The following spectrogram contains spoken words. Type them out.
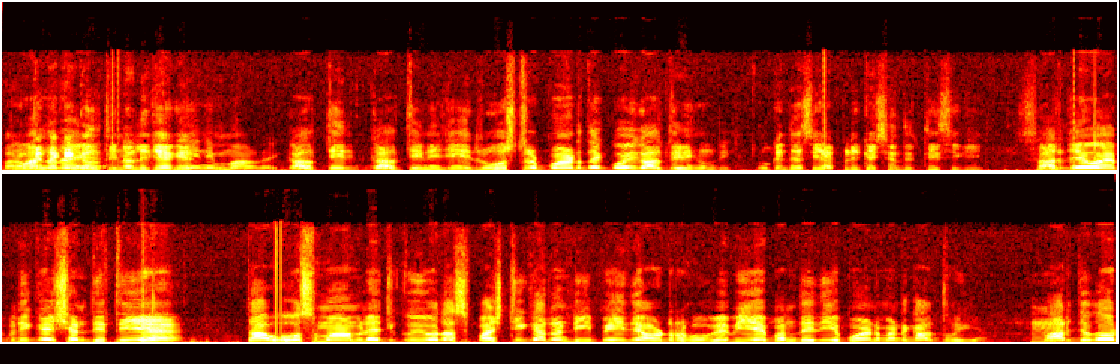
ਪਰ ਉਹ ਕਹਿੰਦਾ ਕਿ। ਗਲਤੀ ਨਾਲ ਲਿਖਿਆ ਗਿਆ। ਨਹੀਂ ਨਹੀਂ ਮੰਨ ਰਹੇ। ਗਲਤੀ ਗਲਤੀ ਨਹੀਂ ਜੀ। ਰੋਸਟਰ ਪੁਆਇੰਟ ਤੇ ਕੋਈ ਗਲਤੀ ਨਹੀਂ ਹੁੰਦੀ। ਉਹ ਕਹਿੰਦੇ ਅਸੀਂ ਐਪਲੀਕੇਸ਼ਨ ਦਿੱਤੀ ਸੀਗੀ। ਸਰ ਜੇ ਉਹ ਐਪਲੀਕੇਸ਼ਨ ਦਿੱਤੀ ਹੈ ਤਾਂ ਉਸ ਮਾਮਲੇ 'ਚ ਕੋਈ ਉਹਦਾ ਸਪਸ਼ਟੀਕਰਨ ਡੀਪੀਆਈ ਦੇ ਆਰਡਰ ਹੋਵੇ ਵੀ ਇਹ ਬੰਦੇ ਦੀ ਅਪਾਇੰਟਮੈਂਟ ਗਲਤ ਹੋਈ ਹੈ। ਪਰ ਜਦੋਂ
